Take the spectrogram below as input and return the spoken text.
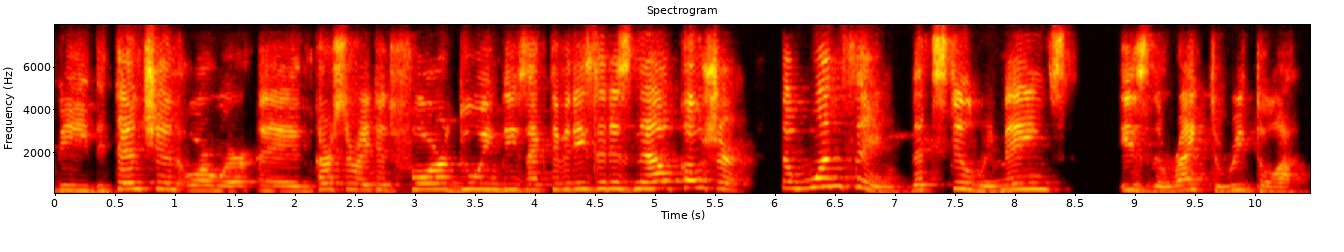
the detention or were incarcerated for doing these activities. It is now kosher. The one thing that still remains is the right to read Torah.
